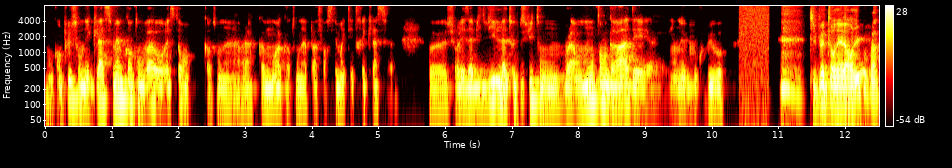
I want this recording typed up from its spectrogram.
donc en plus, on est classe même quand on va au restaurant. Quand on a, voilà, comme moi, quand on n'a pas forcément été très classe euh, sur les habits de ville, là tout de suite, on, voilà, on monte en grade et on est beaucoup plus beau. tu peux tourner l'ordi ou pas?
